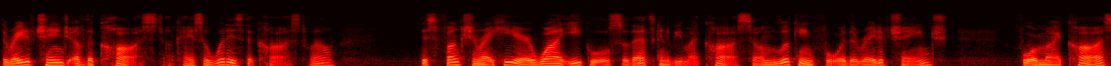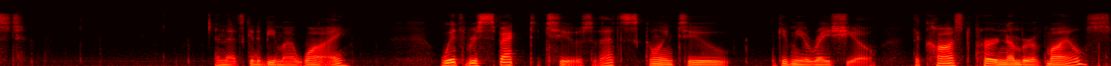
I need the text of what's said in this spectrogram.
the rate of change of the cost. Okay, so what is the cost? Well, this function right here, y equals, so that's going to be my cost. So I'm looking for the rate of change for my cost, and that's going to be my y, with respect to, so that's going to give me a ratio. The cost per number of miles.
